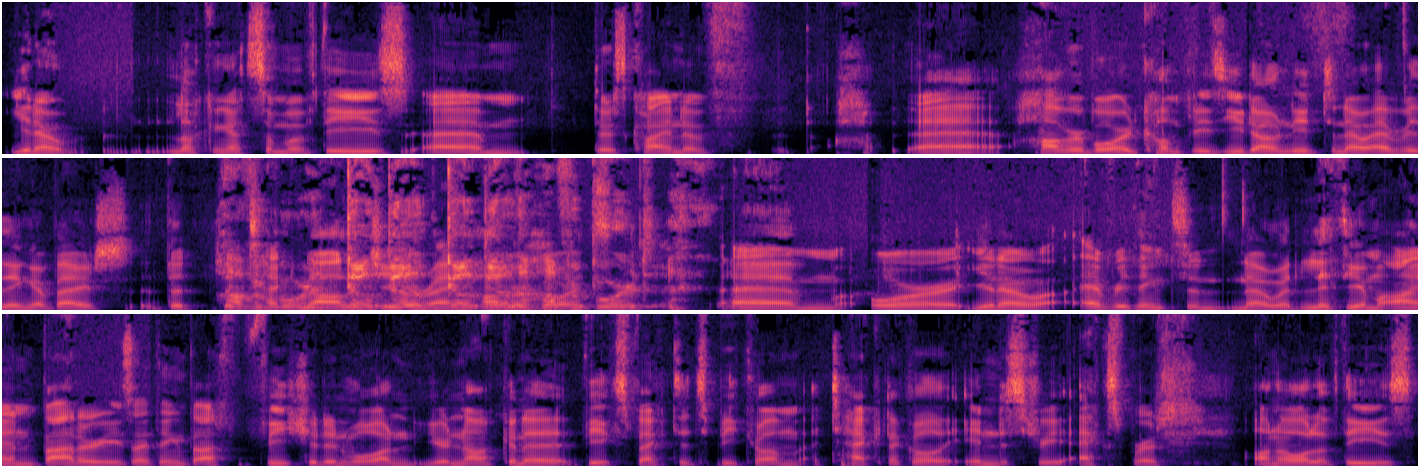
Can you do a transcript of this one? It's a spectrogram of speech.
you know, looking at some of these. Um, there's kind of uh, hoverboard companies. You don't need to know everything about the, the technology go build, around go hoverboards, hoverboard. um, or you know everything to know with lithium-ion batteries. I think that featured in one. You're not going to be expected to become a technical industry expert on all of these,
